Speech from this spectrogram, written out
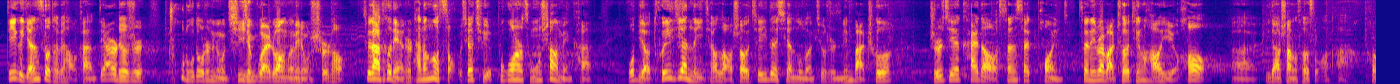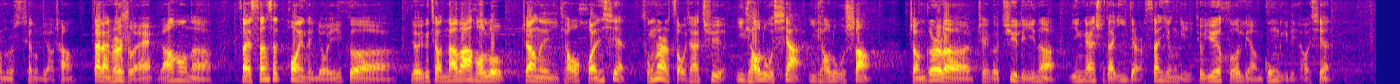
第一个颜色特别好看，第二就是处处都是那种奇形怪状的那种石头。最大特点是它能够走下去，不光是从上面看。我比较推荐的一条老少皆宜的线路呢，就是您把车直接开到 Sunset Point，在那边把车停好以后，啊，一定要上个厕所啊，后面线路比较长，带两瓶水，然后呢，在 Sunset Point 有一个有一个叫 Navajo Loop 这样的一条环线，从那儿走下去，一条路下，一条路上，整个的这个距离呢，应该是在一点三英里，就约合两公里的一条线。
